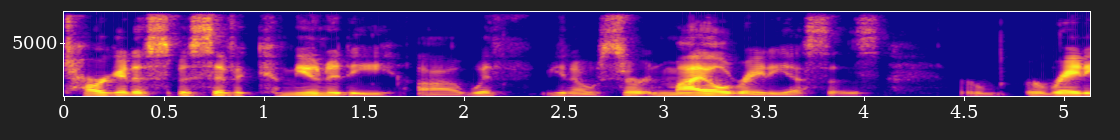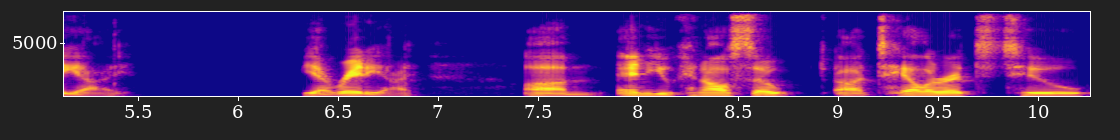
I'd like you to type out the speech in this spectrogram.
target a specific community uh, with you know certain mile radiuses or, or radii. Yeah, radii. Um, and you can also uh, tailor it to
